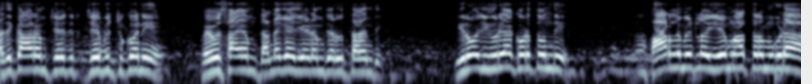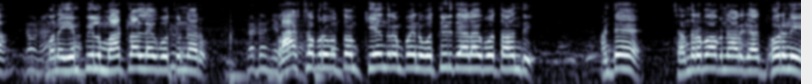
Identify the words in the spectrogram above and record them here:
అధికారం చే చేపించుకొని వ్యవసాయం దండగా చేయడం జరుగుతుంది. ఈరోజు యూరియా కొరత ఉంది. పార్లమెంట్లో ఏమాత్రం కూడా మన ఎంపీలు మాట్లాడలేకపోతున్నారు. రాష్ట్ర ప్రభుత్వం కేంద్రం పైన ఒత్తిడి తేలేకపోతుంది. అంటే చంద్రబాబు నాయుడు గారి ధోరణి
